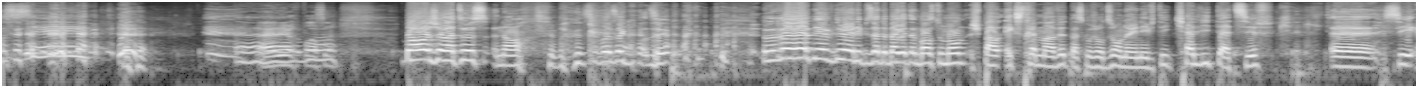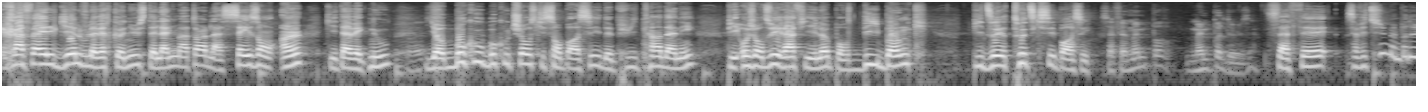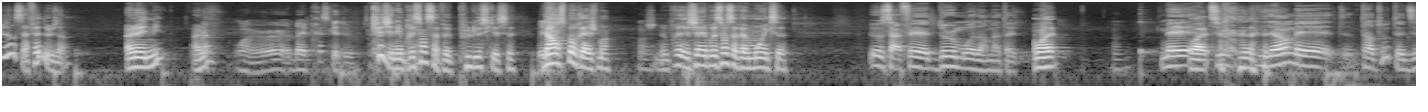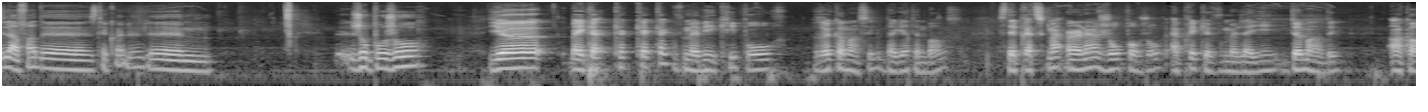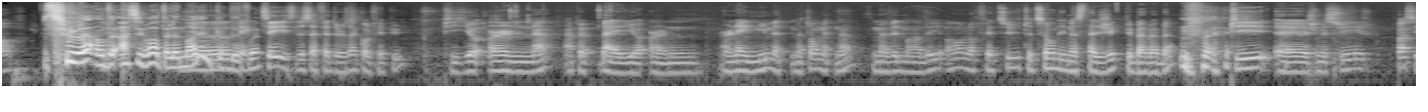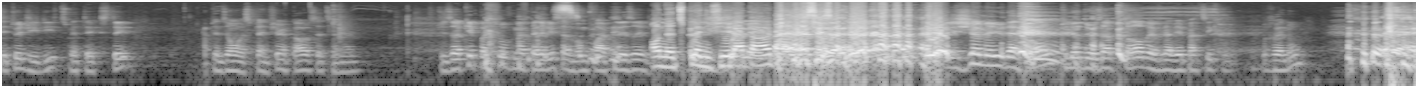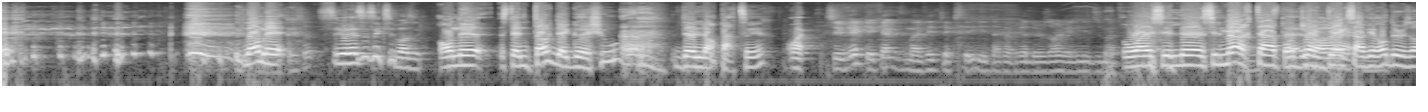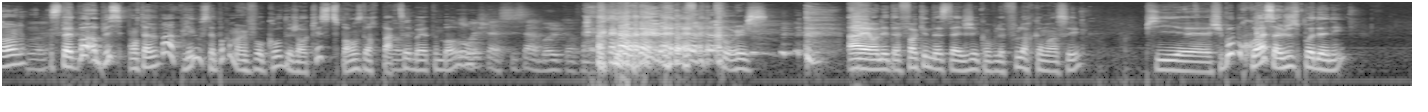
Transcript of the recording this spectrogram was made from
Allez, repassons. Bonjour à tous. Non, c'est pas, pas ça qu'il faut dire. Re-bienvenue à un épisode de Baguette and Balls tout le monde. Je parle extrêmement vite parce qu'aujourd'hui on a un invité qualitatif. Euh, c'est Raphaël Gill, vous l'avez reconnu, c'était l'animateur de la saison 1 qui est avec nous. Il y a beaucoup beaucoup de choses qui se sont passées depuis tant d'années. Puis aujourd'hui Raph il est là pour debunk puis dire tout ce qui s'est passé. Ça fait même pas, même pas deux ans. Ça fait ça fait-tu même pas deux ans? Ça fait deux ans. Un an et demi? Un an? Ouais, euh, ben presque deux. Chris, j'ai l'impression que ça fait plus que ça. Mais non, c'est pas vrai, je mens. J'ai l'impression j'ai l'impression que ça fait moins que ça. Ça fait deux mois dans ma tête. Ouais. Mais, Ouais. tu- non, mais tantôt, t'as dit l'affaire de. C'était quoi, là le, euh, Jour pour jour? Il y a. Ben, quand, quand, quand- quand vous m'avez écrit pour recommencer Baguette and Balls, c'était pratiquement un an jour pour jour après que vous me l'ayez demandé encore. Tu vois, on t'a- ah c'est vrai, on te l'a demandé une couple de fois. Tu sais, là, ça fait deux ans qu'on le fait plus. Puis il y a un an, à peu ben, il y a un, un an et demi, met- mettons maintenant, vous m'avez demandé, oh, on le refait-tu, tout ça, on est nostalgique, puis blablabla. puis euh, je me suis, je pense que c'est toi, JD, tu m'as texté, puis tu as dit, on va se planifier un call cette semaine. Je dis, ok, pas de trouble, vous m'appellerez, ça va me faire plaisir. On a-tu planifié? Jamais. Attends, c'est ça. J'ai jamais eu d'appel, puis là, deux ans plus tard, ben, vous l'avez parti avec Renault. Non, mais C'est vrai, c'est ça qui s'est passé. on a. C'était une talk de gaucho de leur partir. Ouais. C'est vrai que quand vous m'avez texté, il était à peu près 2h30 du matin. Ouais, c'est le, c'est le meilleur temps pour Drunk Deck, euh, c'est environ deux heures. là. Ouais. C'était pas, en plus, on t'avait pas appelé ou c'était pas comme un faux call de genre, qu'est-ce que tu penses de repartir Ouais. Baton Balls? Oh, ouais, j'étais assis à la bol quand même. Of course. Hey, on était fucking nostalgique, on voulait full recommencer. Puis, euh, je sais pas pourquoi, ça a juste pas donné.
